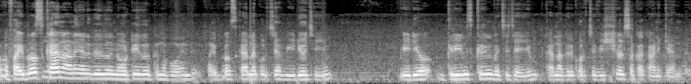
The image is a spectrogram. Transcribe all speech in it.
അപ്പോൾ ഫൈബ്രോസ് സ്കാൻ ആണ് ഞാൻ ഇതിൽ നിന്ന് നോട്ട് ചെയ്ത് വെക്കുന്ന പോയിന്റ് ഫൈബ്രോസ് സ്കാനിനെ കുറിച്ച് ഞാൻ വീഡിയോ ചെയ്യും. വീഡിയോ ഗ്രീൻ സ്ക്രീൻ വെച്ച് ചെയ്യും. കാരണം അതിൽ കുറച്ച് വിഷ്വൽസ് ഒക്കെ കാണിക്കാനുണ്ട്.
